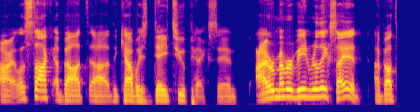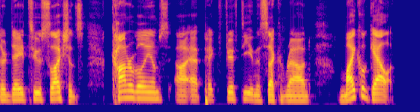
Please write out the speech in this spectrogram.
All right, let's talk about uh, the Cowboys' day two picks. And I remember being really excited about their day two selections. Connor Williams uh, at pick 50 in the second round, Michael Gallup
